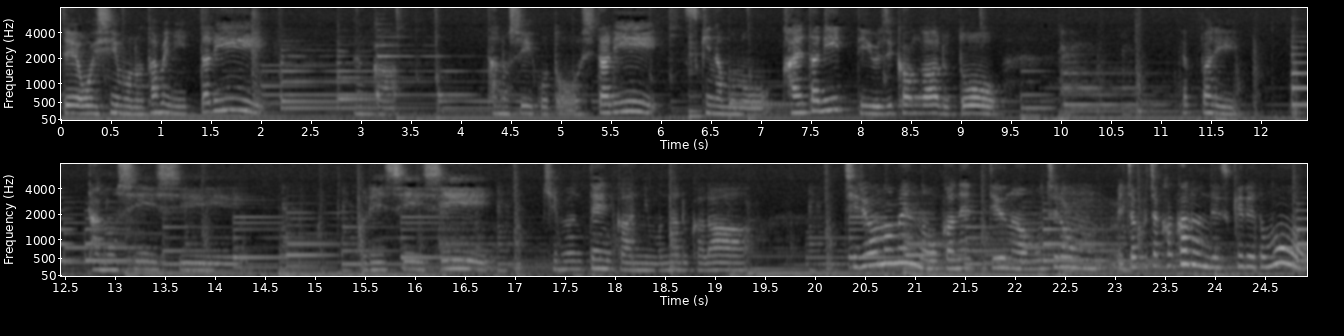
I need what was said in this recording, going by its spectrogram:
て美味しいもの食べに行ったりなんか楽しいことをしたり好きなものを変えたりっていう時間があるとやっぱり楽しいし嬉しいし気分転換にもなるから治療の面のお金っていうのはもちろんめちゃくちゃかかるんですけれども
